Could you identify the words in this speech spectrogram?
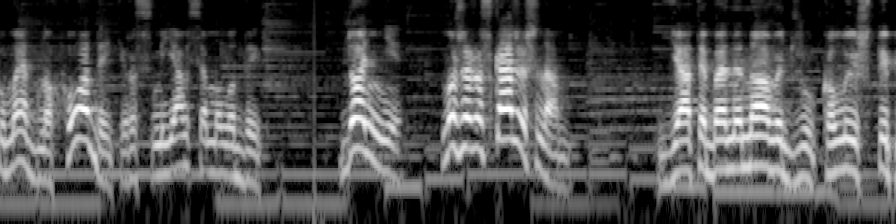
кумедно ходить, розсміявся молодик. Донні, може розкажеш нам? Я тебе ненавиджу, коли ж ти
